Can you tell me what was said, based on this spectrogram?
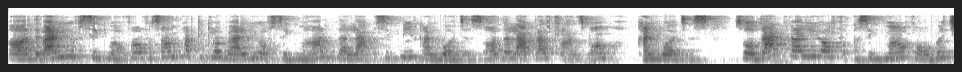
uh, the value of sigma. For, for some particular value of sigma, the signal converges or the Laplace transform converges. So that value of sigma for which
